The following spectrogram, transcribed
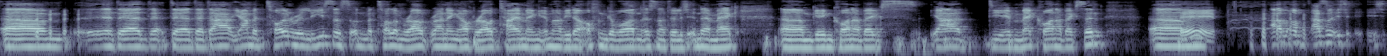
Ähm, äh, der, der, der, der da ja mit tollen Releases und mit tollem Route Running, auch Route Timing immer wieder offen geworden ist, natürlich in der Mac ähm, gegen Cornerbacks, ja, die eben Mac Cornerbacks sind. Ähm, hey aber also ich, ich,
